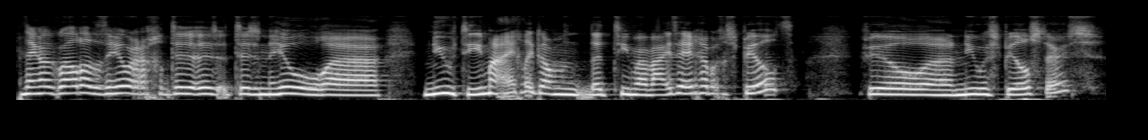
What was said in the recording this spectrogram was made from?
ik denk ook wel dat het heel erg... Het is, een heel nieuw team eigenlijk dan het team waar wij tegen hebben gespeeld. Veel nieuwe speelsters.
